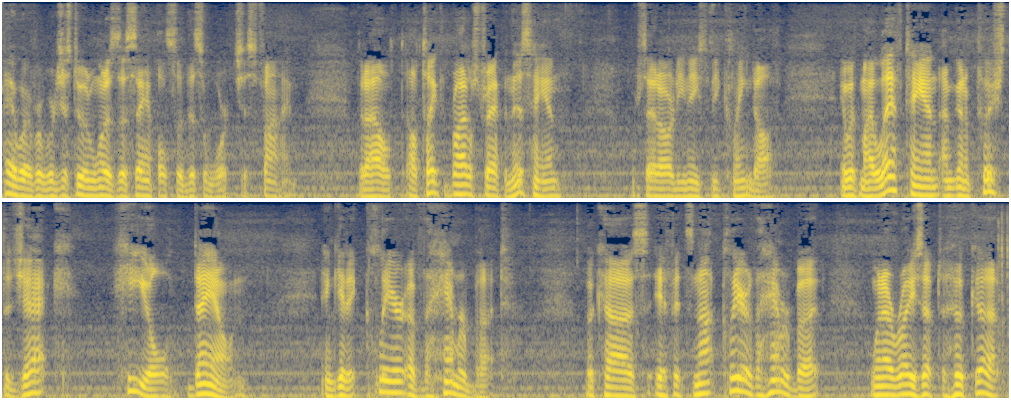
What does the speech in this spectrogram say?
However, we're just doing one as a sample, so this will work just fine. But I'll, I'll take the bridle strap in this hand, which that already needs to be cleaned off. And with my left hand, I'm gonna push the jack heel down and get it clear of the hammer butt. Because if it's not clear of the hammer butt, when I raise up to hook up,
